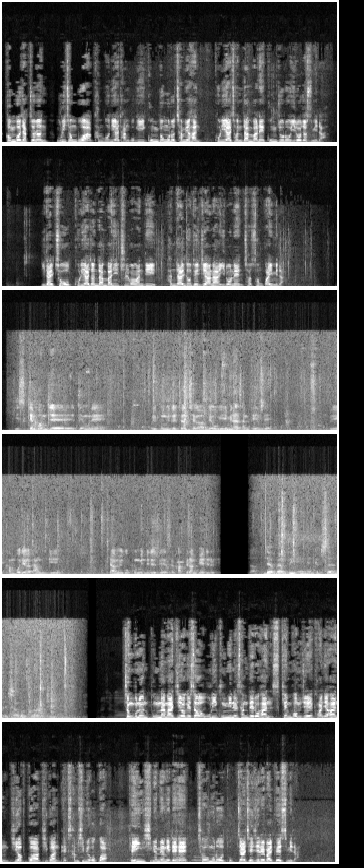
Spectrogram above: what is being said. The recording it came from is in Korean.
검거 작전은 우리 정부와 캄보디아 당국이 공동으로 참여한 코리아 전담반의 공조로 이루어졌습니다. 이달 초 코리아 전담반이 출범한 뒤 한 달도 되지 않아 이뤄낸 첫 성과입니다. 이 스캔 범죄 때문에 우리 국민들 전체가 매우 예민한 상태인데 우리 캄보디아 당국이 대한민국 국민들에 대해서 각별한 배려를 해- Their well-being and concern is our priority. 정부는 동남아 지역에서 우리 국민을 상대로 한 스캔 범죄에 관여한 기업과 기관 130여 곳과 개인 10여 명에 대해 처음으로 독자 제재를 발표했습니다.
